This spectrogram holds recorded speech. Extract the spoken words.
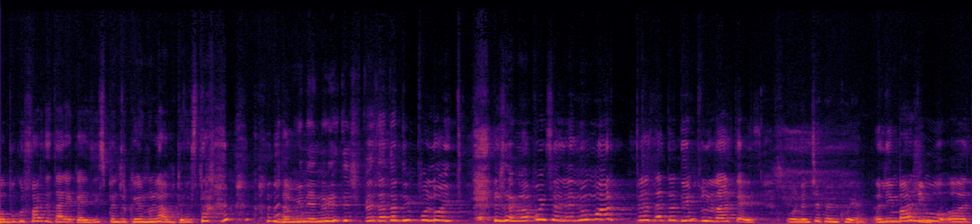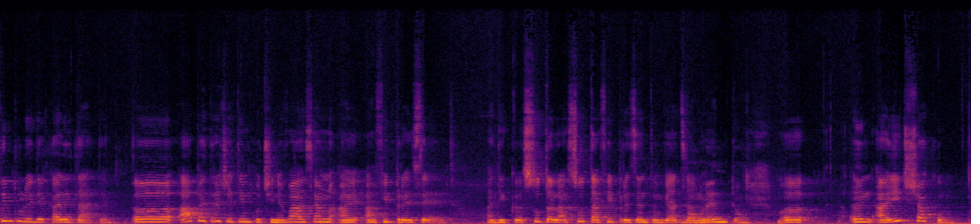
mă bucur foarte tare că ai zis pentru că eu nu l-am pe ăsta. La mine nu este și pe ăsta tot timpul uit. Deci dacă mă pui să le număr, pe ăsta tot timpul ratez. Bun, începem cu el. Limbajul Timp. uh, timpului de calitate. Uh, a petrece timp cu cineva înseamnă a, a fi prezent. Adică 100% a fi prezent în viața lui. Momentul. Uh, în aici și acum. Uh,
